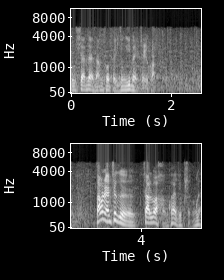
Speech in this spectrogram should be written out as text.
就是现在咱们说北京以北这一块。当然，这个战乱很快就平了。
